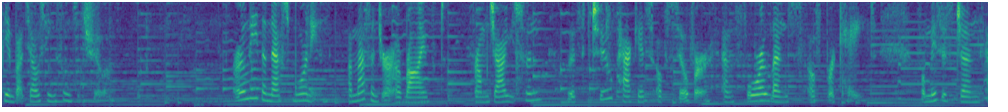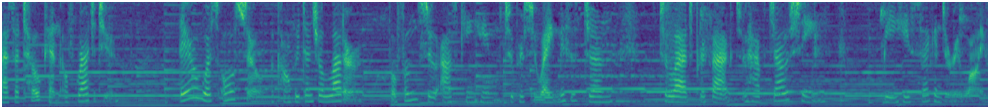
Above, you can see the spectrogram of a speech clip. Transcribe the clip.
便把娇杏送进去了。Early the next morning, a messenger arrived from Jia Yucun with two packets of silver and four lengths of brocade for Mrs. Zhen as a token of gratitude. There was also a confidential letter for Feng Su asking him to persuade Mrs. Zhen to let Prefect to have Zhao Xin be his secondary wife.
